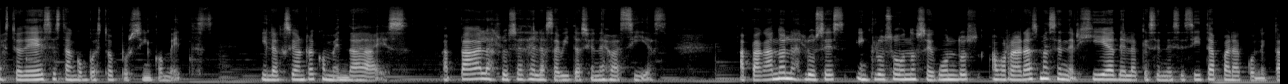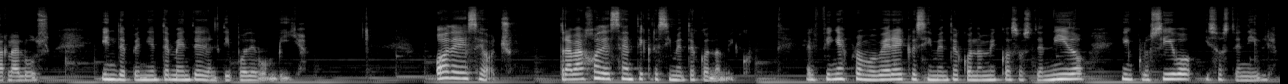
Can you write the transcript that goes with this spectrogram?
Este ODS está compuesto por cinco metas y la acción recomendada es apaga las luces de las habitaciones vacías. Apagando las luces incluso unos segundos ahorrarás más energía de la que se necesita para conectar la luz, independientemente del tipo de bombilla. ODS 8. Trabajo decente y crecimiento económico. El fin es promover el crecimiento económico sostenido, inclusivo y sostenible,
